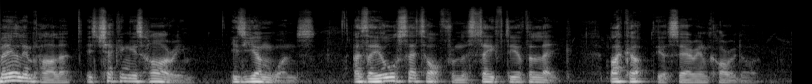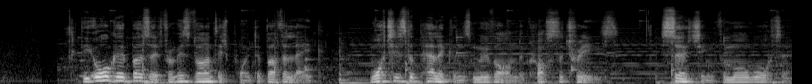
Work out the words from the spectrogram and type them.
Male impala is checking his harem, his young ones, as they all set off from the safety of the lake, back up the Oserian corridor. The augur buzzard from his vantage point above the lake watches the pelicans move on across the trees, searching for more water.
